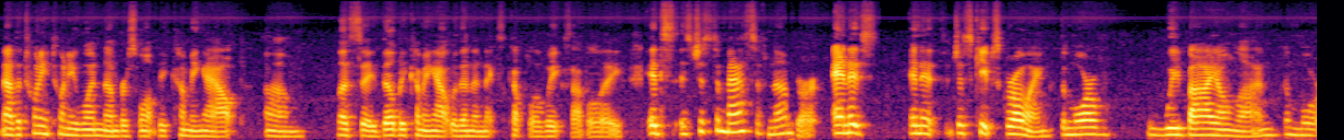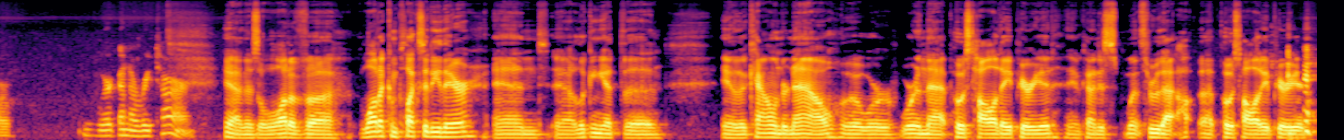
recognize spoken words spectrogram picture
Now the 2021 numbers won't be coming out. Um, let's see, they'll be coming out within the next couple of weeks, I believe. It's it's just a massive number, and it's and it just keeps growing. The more we buy online, the more we're going to return. Yeah, there's a lot of uh, a lot of complexity there, and uh, looking at the you know the calendar now uh, we're we're in that post holiday period you know, kind of just went through that uh, post holiday period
